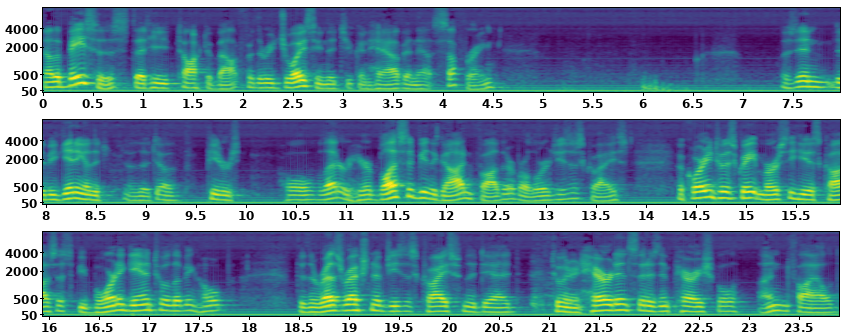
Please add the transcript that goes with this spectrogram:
Now, the basis that he talked about for the rejoicing that you can have in that suffering was in the beginning of, the, of, the, of Peter's whole letter here. Blessed be the God and Father of our Lord Jesus Christ. According to his great mercy, he has caused us to be born again to a living hope through the resurrection of Jesus Christ from the dead, to an inheritance that is imperishable, undefiled,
